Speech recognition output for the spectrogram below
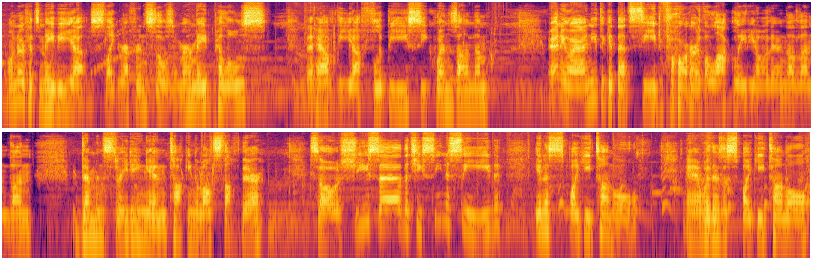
I wonder if it's maybe a slight reference to those mermaid pillows that have the uh, flippy sequins on them. Anyway, I need to get that seed for the Lochlady over there now that I'm done demonstrating and talking about stuff there. So she said that she's seen a seed in a spiky tunnel. And where there's a spiky tunnel,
